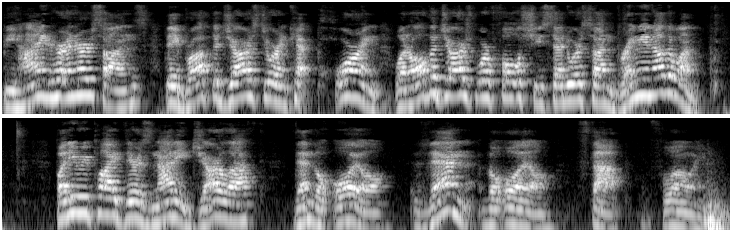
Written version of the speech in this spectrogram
behind her and her sons. They brought the jars to her and kept pouring. When all the jars were full, she said to her son, Bring me another one. But he replied, There is not a jar left. Then the oil, then the oil stopped flowing.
